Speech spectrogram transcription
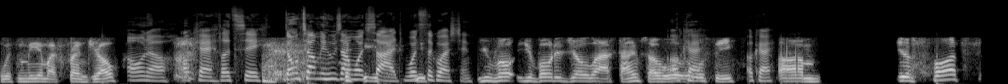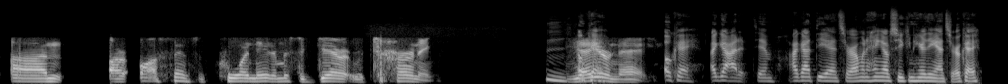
with me and my friend Joe. Oh no. Okay. Let's see. Don't tell me who's on what side. What's the question? You vote. You voted Joe last time, so we'll, Okay. we'll see. Okay. Um, your thoughts on our offensive coordinator, Mr. Garrett, returning? Hmm, Yay okay. or nay? Okay. I got it, Tim. I got the answer. I'm gonna hang up so you can hear the answer. Okay.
